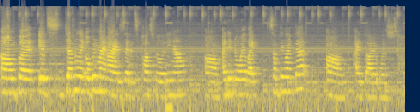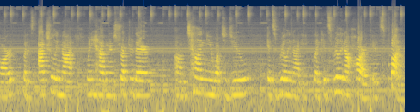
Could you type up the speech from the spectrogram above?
um, but it's definitely opened my eyes that it's a possibility now. Um, I didn't know I liked something like that. Um, I thought it was hard, but it's actually not. When you have an instructor there um, telling you what to do, it's really not like it's really not hard. It's fun.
